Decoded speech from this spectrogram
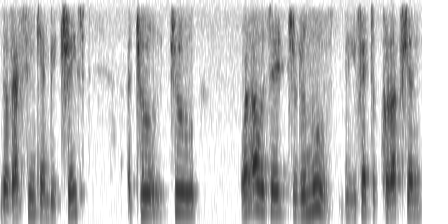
the vaccine can be traced uh, to to what I would say to remove the effect of corruption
